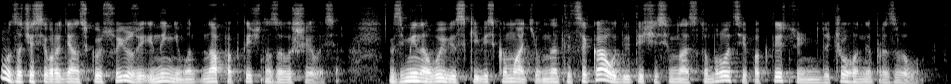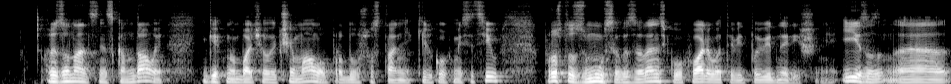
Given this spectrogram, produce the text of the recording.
ну за часів Радянського Союзу, і нині вона фактично залишилася. Зміна вивіски військоматів на ТЦК у 2017 році фактично ні до чого не призвело. Резонансні скандали, яких ми бачили чимало впродовж останніх кількох місяців, просто змусили Зеленського ухвалювати відповідне рішення. І за,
